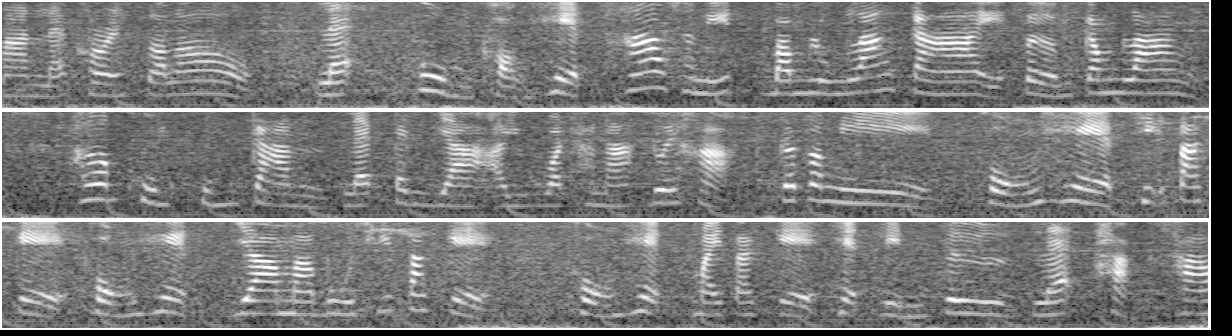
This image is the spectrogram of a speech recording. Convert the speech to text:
มันและคอเลสเตอรอลและกลุ่มของเห็ด 5 ชนิดบำรุงร่างกาย เสริมกำลัง เพิ่มภูมิคุ้มกัน และเป็นยาอายุวัฒนะด้วยค่ะ ก็จะมีผงเห็ดชิตาเกะผงเห็ดยามาบูชิตาเกะผงเห็ดไมตาเกะเห็ดหลินจือ และถังเช่า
